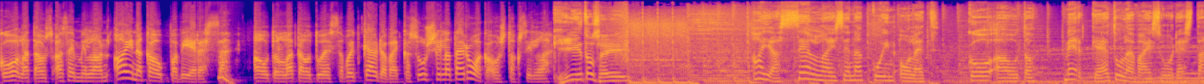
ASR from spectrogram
K-latausasemilla on aina kauppa vieressä. Auton latautuessa voit käydä vaikka sushilla tai ruokaostoksilla. Kiitos hei! Aja sellaisena kuin olet. K-auto. Merkkejä tulevaisuudesta.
